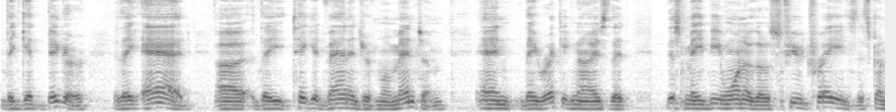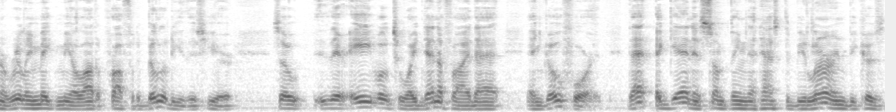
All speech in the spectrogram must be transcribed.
they get bigger. They add. Uh, they take advantage of momentum, and they recognize that this may be one of those few trades that's going to really make me a lot of profitability this year. So they're able to identify that and go for it. That again is something that has to be learned because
